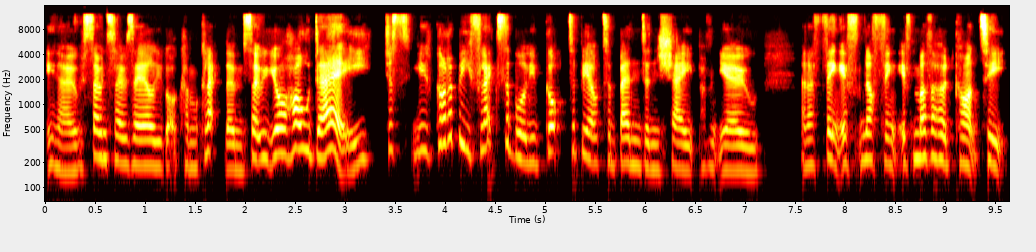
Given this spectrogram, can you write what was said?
you know so and so's ill you've got to come and collect them. So your whole day just you've got to be flexible. You've got to be able to bend and shape haven't you? And i think if nothing if motherhood can't teach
